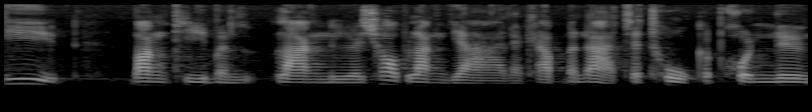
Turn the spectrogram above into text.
ที่บางทีมันลางเนื้อชอบลางยานะครับ มันอาจจะถูกกับคนนึง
